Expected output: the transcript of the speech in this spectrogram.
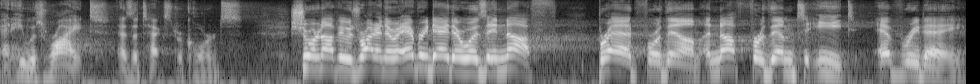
And he was right, as the text records. Sure enough, he was right, and there every day there was enough bread for them, enough for them to eat every day.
